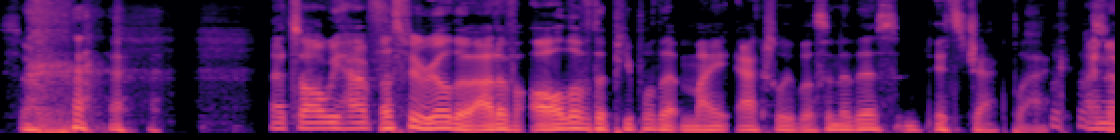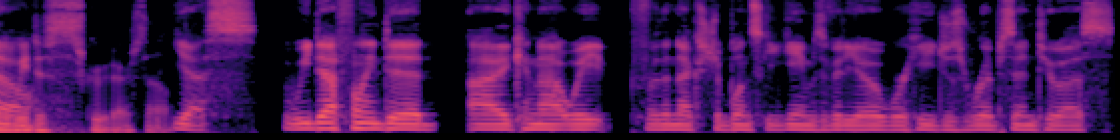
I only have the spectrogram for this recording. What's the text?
So that's all we have. Let's be real though. Out of all of the people that might actually listen to this, it's Jack Black. I So know. we just screwed ourselves. Yes, we definitely did. I cannot wait for the next Jablinski Games video where he just rips into us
